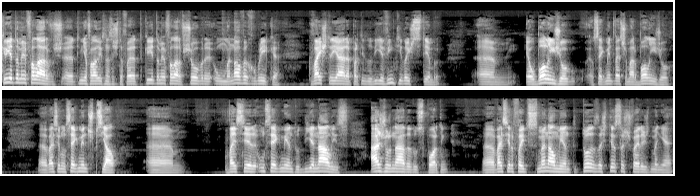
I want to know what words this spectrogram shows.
Queria também falar-vos, tinha falado isso na sexta-feira, queria também falar-vos sobre uma nova rubrica que vai estrear a partir do dia 22 de setembro. Um, é o Bola em Jogo. O segmento vai se chamar Bola em Jogo. Uh, vai ser um segmento especial. Um, vai ser um segmento de análise à jornada do Sporting. Uh, vai ser feito semanalmente, todas as terças-feiras de manhã.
